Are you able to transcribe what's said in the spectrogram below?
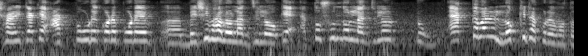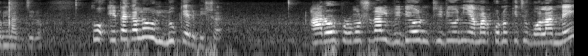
শাড়িটাকে আট পৌড়ে করে পরে বেশি ভালো লাগছিল ওকে, এত সুন্দর লাগছিল একেবারে লক্ষ্মী ঠাকুরের মতন লাগছিল। তো এটা গেল লুকের বিষয়। আর ওর প্রমোশনাল ভিডিও টিডিও নিয়ে আমার কোনো কিছু বলার নেই,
